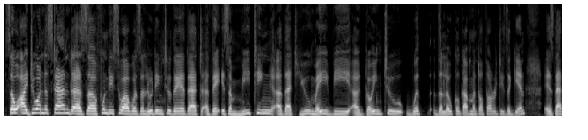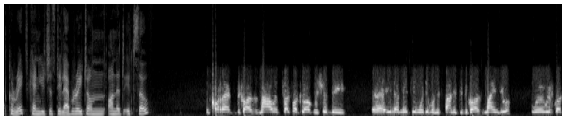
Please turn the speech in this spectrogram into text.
So I do understand, as uh, Fundiswa was alluding to there, that uh, there is a meeting uh, that you may be uh, going to with the local government authorities again. Is that correct? Can you just elaborate on, on it, if so? Correct, because now at 12 o'clock we should be uh, in a meeting with the municipality because, mind you, we, we've got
